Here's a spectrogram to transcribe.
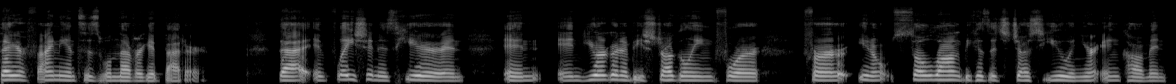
that your finances will never get better, that inflation is here and and and you're going to be struggling for for you know so long because it's just you and your income and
